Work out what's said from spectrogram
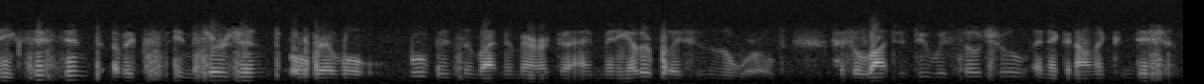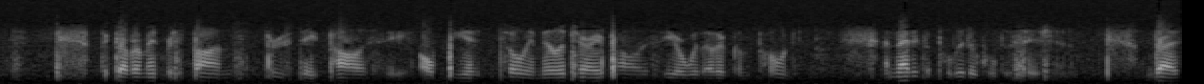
The existence of ex- insurgent or rebel movements in Latin America and many other places in the world has a lot to do with social and economic conditions. The government responds through state policy, albeit solely military policy or with other components. And that is a political decision. Thus,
